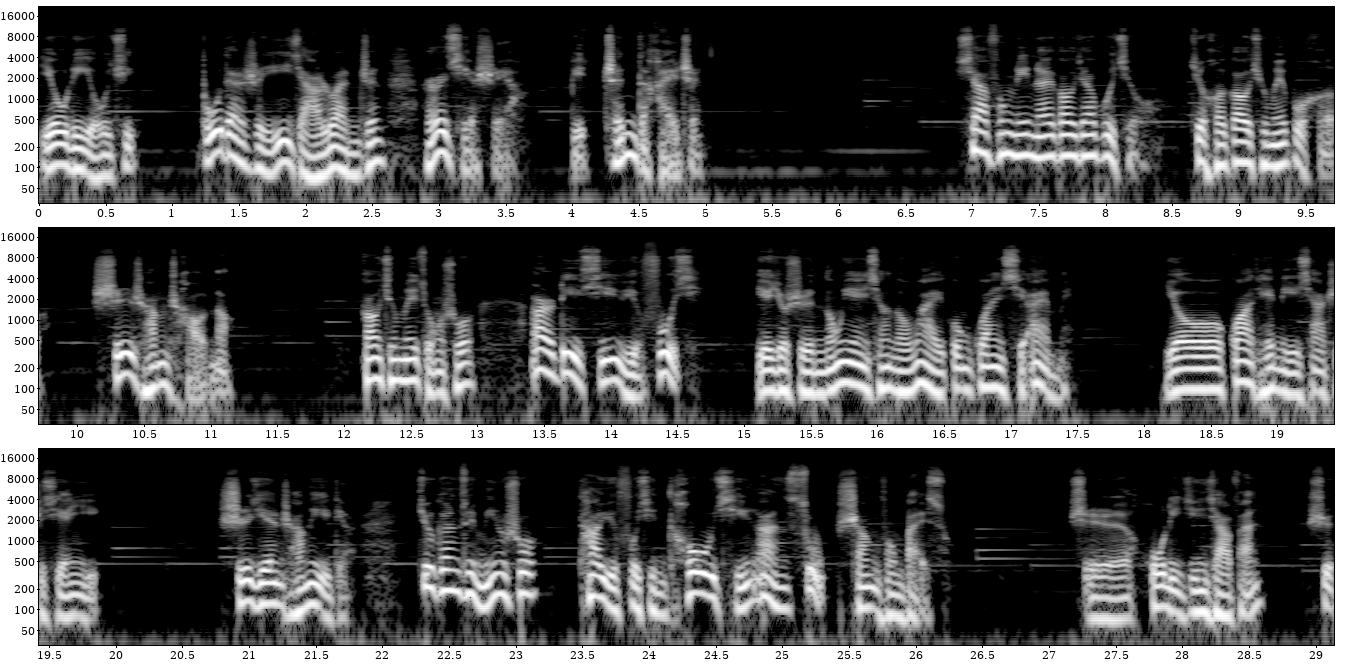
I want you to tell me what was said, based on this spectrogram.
有理有据，不但是以假乱真，而且是呀，比真的还真。夏风林来高家不久。就和高秋梅不和，时常吵闹。高秋梅总说二弟媳与父亲，也就是农艳香的外公关系暧昧，有瓜田李下之嫌疑；时间长一点，就干脆明说他与父亲偷情暗宿，伤风败俗，是狐狸精下凡，是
